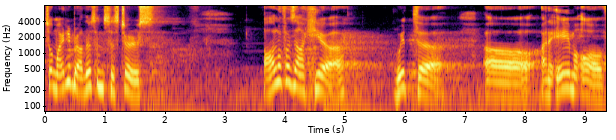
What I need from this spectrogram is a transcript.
So, my dear brothers and sisters, all of us are here with uh, uh, an aim of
